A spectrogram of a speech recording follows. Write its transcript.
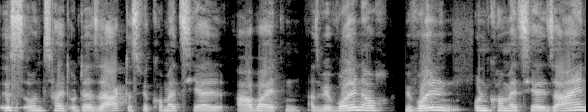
ist uns halt untersagt, dass wir kommerziell arbeiten. Also wir wollen auch, wir wollen unkommerziell sein.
